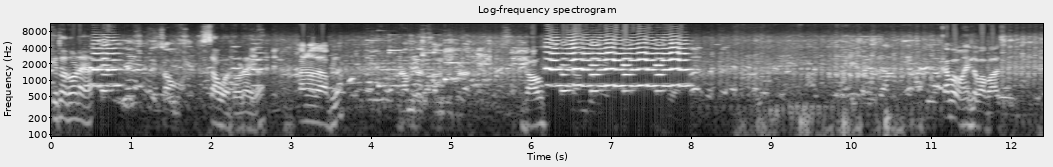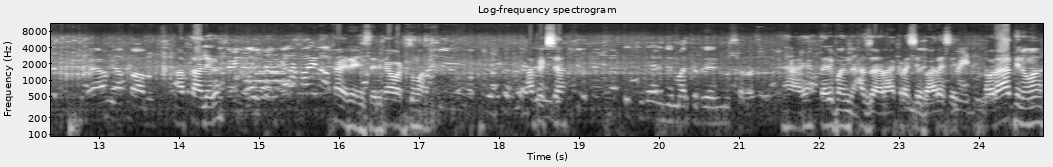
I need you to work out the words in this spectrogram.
किती तोडा आहे हा? सव्वा. सहावा तोडा आहे का? काय नाव आहे आपलं? रामदास गाव? काय भाव माहितलं बाबा आज? आम्ही आता आलो आत्ता आले का? काय रेंज सर काय वाटतं तुम्हाला? अपेक्षा? मार्केट रेंजनुसार असं हा का? तरी पण हजार अकराशे बाराशे. अहो, राहते ना मग.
